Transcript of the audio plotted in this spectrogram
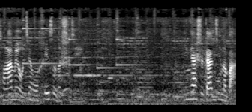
从来没有见过黑色的湿巾，应该是干净的吧？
